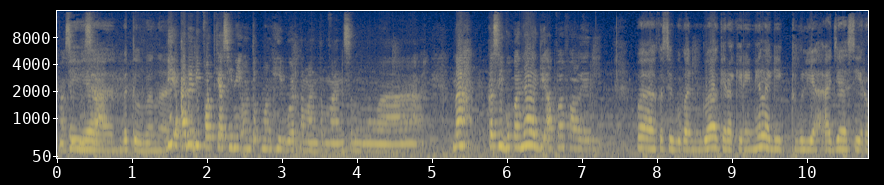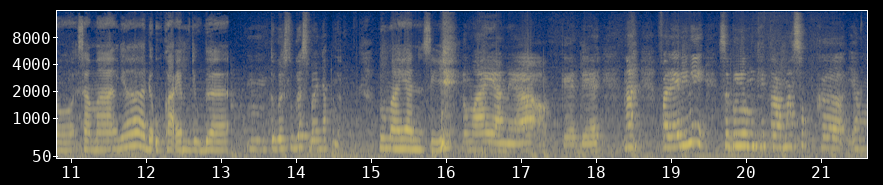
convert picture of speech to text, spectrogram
masih bisa Iya, betul banget. di ada di podcast ini untuk menghibur teman-teman semua. Nah, kesibukannya lagi apa Valeri? Wah, kesibukan gue akhir-akhir ini lagi kuliah aja sih, Ro. Sama ya ada UKM juga. Hmm, tugas-tugas banyak nggak? Lumayan sih. Lumayan ya, oke deh. Nah, Valeri ini sebelum kita masuk ke yang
